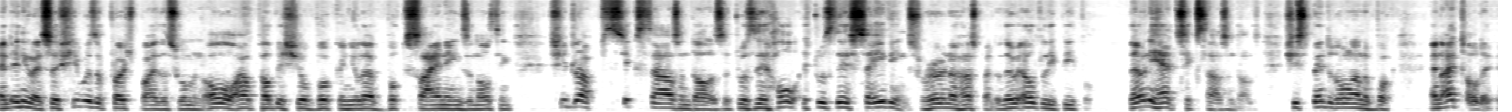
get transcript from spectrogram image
And anyway, so she was approached by this woman. Oh, I'll publish your book, and you'll have book signings and all things. She dropped six thousand dollars. It was their whole. It was their savings for her and her husband. They were elderly people. They only had six thousand dollars. She spent it all on a book. And I told her,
